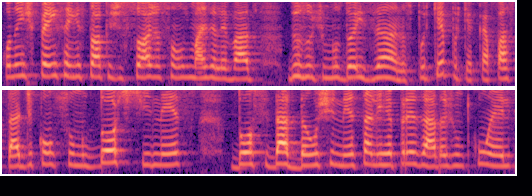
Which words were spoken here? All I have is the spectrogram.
Quando a gente pensa em estoques de soja, são os mais elevados dos últimos dois anos. Por quê? Porque a capacidade de consumo do chinês, do cidadão chinês, está ali represada junto com ele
